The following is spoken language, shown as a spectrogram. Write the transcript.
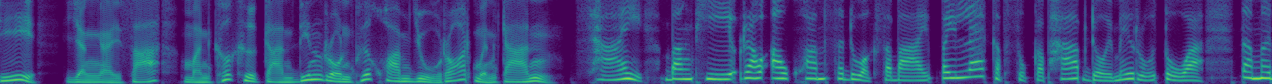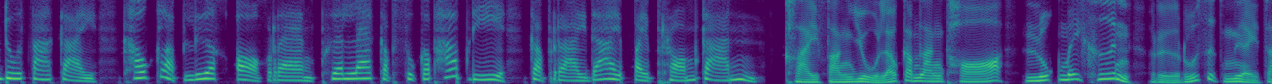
ที่ ยังไงซะ มันก็คือการดิ้นรนเพื่อความอยู่รอดเหมือนกัน ใช่ บางทีเราเอาความสะดวกสบายไปแลกกับสุขภาพโดยไม่รู้ตัว แต่มาดูตาไก่ เขากลับเลือกออกแรงเพื่อแลกกับสุขภาพดีกับรายได้ไปพร้อมกันใครฟังอยู่แล้วกำลังท้อ ลุกไม่ขึ้น หรือรู้สึกเหนื่อยใจ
